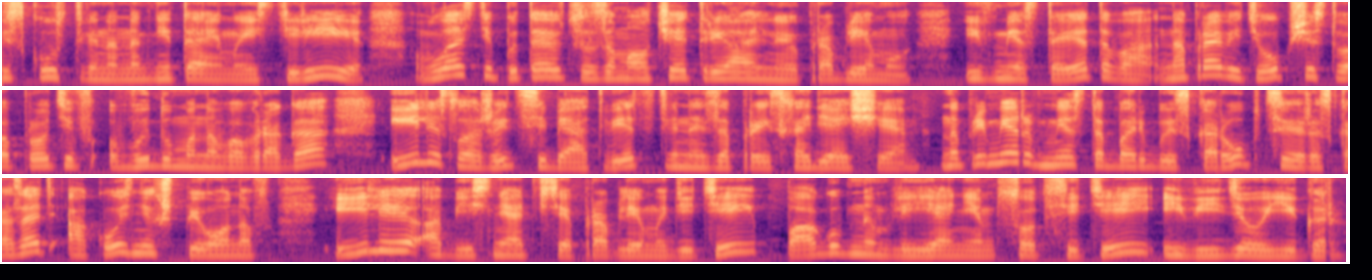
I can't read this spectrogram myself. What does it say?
искусственно нагнетаемой истерии власти пытаются замолчать реальную проблему и вместо этого направить общество против выдуманного врага или сложить себя ответственной за происходящее. Например, вместо борьбы с коррупцией рассказать о кознях шпионов или объяснять все проблемы детей пагубным влиянием соцсетей и видео видеоигр.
